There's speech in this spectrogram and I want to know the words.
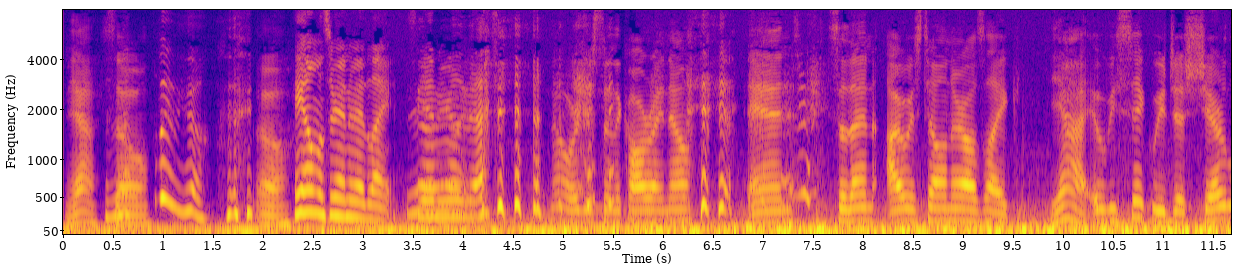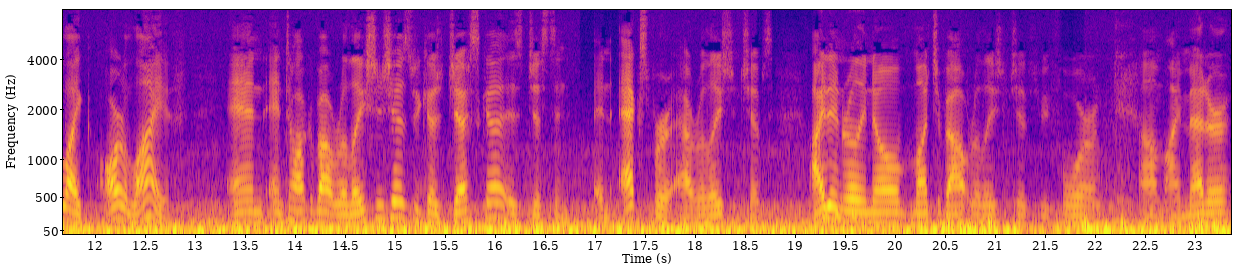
Yeah. Isn't So, it? Oh he almost ran a red light. It's Yeah, getting really bad. no, we're just in the car right now. And so then I was telling her, I was like, yeah, it would be sick. We just share like our life and and talk about relationships because Jessica is just an, an expert at relationships. I didn't really know much about relationships before um, I met her.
